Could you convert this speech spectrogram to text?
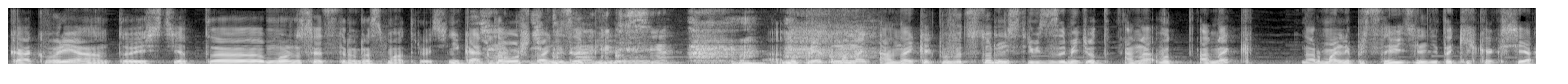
как вариант. То есть это можно с этой стороны рассматривать. Не как Я того, что они забили. Но... но при этом она, она как бы в эту сторону не стремится заметить. Вот она, вот она нормальный представитель, не таких, как все.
